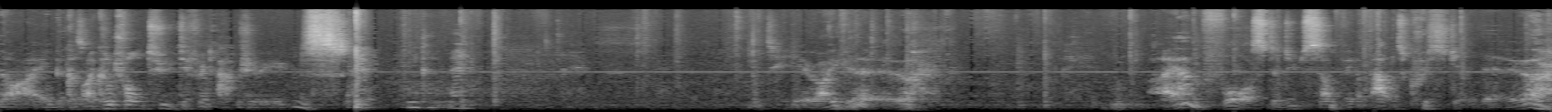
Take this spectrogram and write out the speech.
9 because I control two different attributes. Okay. Here I go. I am forced to do something about Christia though.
